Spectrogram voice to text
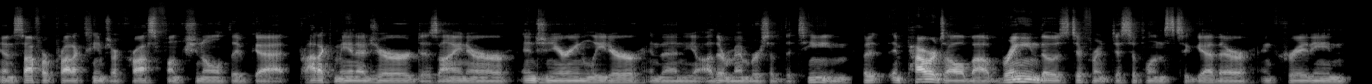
And software product teams are cross functional they've got product manager designer engineering leader and then you know other members of the team. But empowered's all about bringing those different disciplines together and creating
